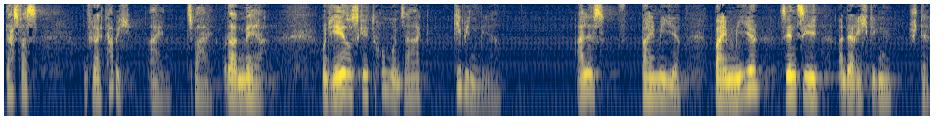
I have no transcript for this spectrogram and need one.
Das, was, und vielleicht habe ich ein, zwei oder mehr, Und Jesus geht rum und sagt, gib ihn mir. Alles bei mir. Bei mir sind sie an der richtigen Stelle.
